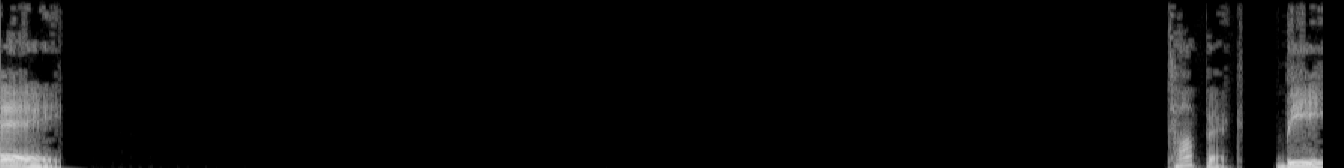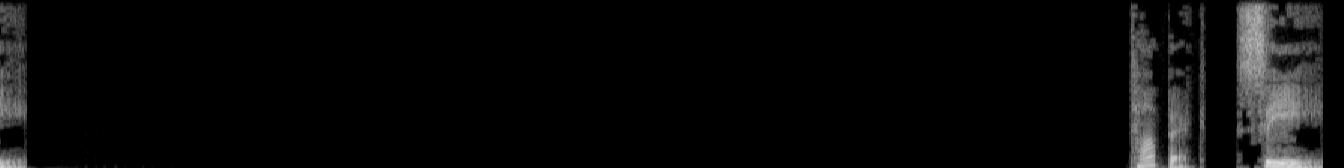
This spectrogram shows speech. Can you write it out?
A. Topic. B. Topic. C.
